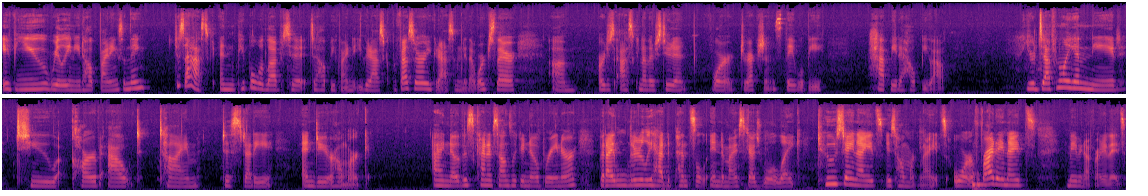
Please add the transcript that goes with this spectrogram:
if you really need help finding something, just ask, and people would love to, to help you find it. You could ask a professor, you could ask somebody that works there, um, or just ask another student for directions. They will be happy to help you out. You're definitely going to need to carve out time to study and do your homework. I know this kind of sounds like a no brainer, but I literally had to pencil into my schedule like Tuesday nights is homework nights, or Friday nights, maybe not Friday nights,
